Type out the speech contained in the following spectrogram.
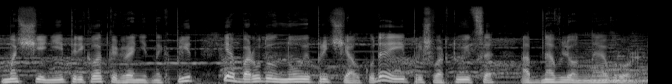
мощение, перекладка гранитных плит и оборудован новый причал, куда и пришвартуется обновленная «Аврора».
